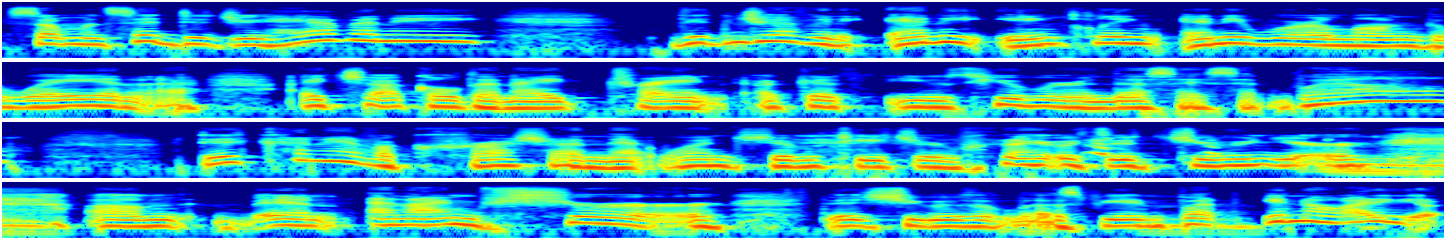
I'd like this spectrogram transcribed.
someone said, "Did you have any didn't you have any, any inkling anywhere along the way? And I, I chuckled and I try and I could use humor in this. I said, well, I did kind of have a crush on that one gym teacher when I was a junior. um, and, and I'm sure that she was a lesbian, but you know, I,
